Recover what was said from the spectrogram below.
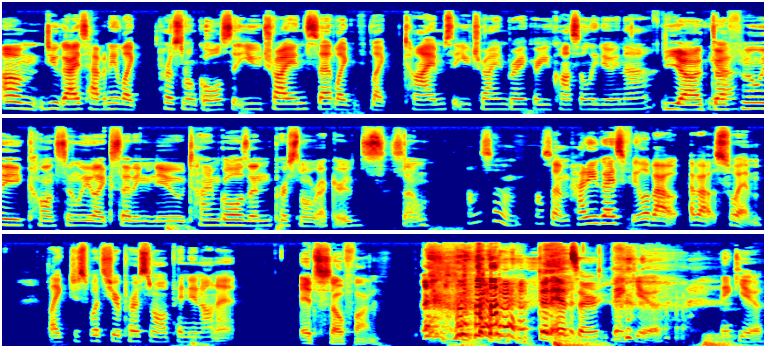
Um, do you guys have any like personal goals that you try and set, like like times that you try and break? Are you constantly doing that? yeah, Yeah. definitely constantly like setting new time goals and personal records. So, Awesome, awesome. How do you guys feel about about swim? Like, just what's your personal opinion on it? It's so fun. Good answer. Thank you, thank you.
